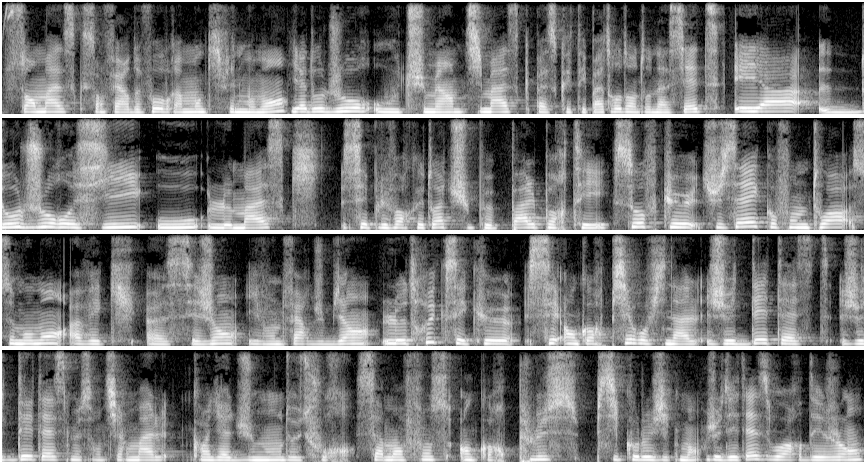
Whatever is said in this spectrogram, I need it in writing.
sans masque, sans faire de faux, vraiment kiffer le moment. Il y a d'autres jours où tu mets un petit masque parce que t'es pas trop dans ton assiette. Et il y a d'autres jours aussi où le masque c'est plus fort que toi, tu peux pas le porter. Sauf que tu sais qu'au fond de toi, ce moment avec euh, ces gens, ils vont te faire du bien. Le truc, c'est que c'est encore pire au final. Je déteste, je déteste me sentir mal quand il y a du monde autour. Ça m'enfonce encore plus psychologiquement. Je déteste voir des gens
